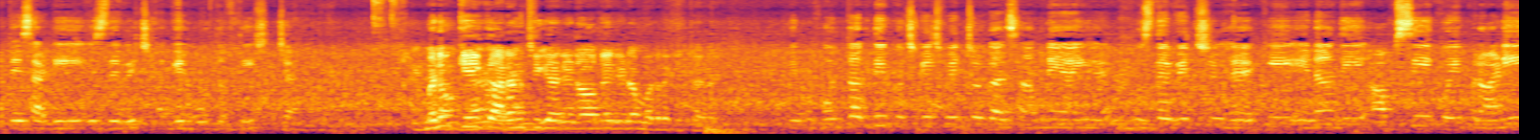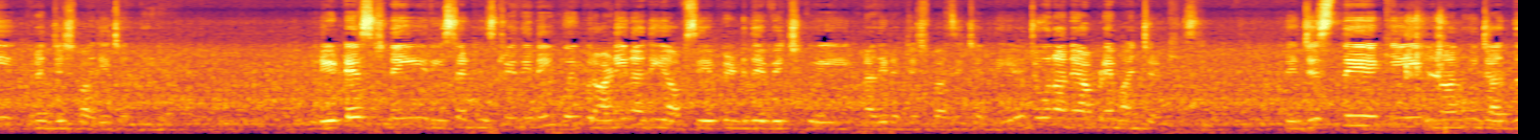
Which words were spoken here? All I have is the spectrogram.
ਅਤੇ ਸਾਡੀ ਇਸ ਦੇ ਵਿੱਚ ਅੱਗੇ ਹੋਰ ਤਫਤੀਸ਼ ਹੈ। ਮੈਡਮ ਕੀ ਕਾਰਨ ਸੀਗਾ ਜਿਹੜਾ ਉਹਨੇ ਜਿਹੜਾ ਮਰਡਰ ਕੀਤਾ ਹੈ? ਹੁਣ ਤੱਕ ਦੀ ਪੁੱਛਗਿੱਛ ਵਿੱਚ ਜੋ ਗੱਲ ਸਾਹਮਣੇ ਆਈ ਹੈ ਉਸ ਦੇ ਵਿੱਚ ਹੈ ਕਿ ਇਹਨਾਂ ਦੀ ਆਪਸੀ ਕੋਈ ਪੁਰਾਣੀ ਰੰਜਿਸ਼ਬਾਜੀ ਚੱਲਦੀ ਹੈ। ਲੇਟੈਸਟ ਨਹੀਂ ਰੀਸੈਂਟ ਹਿਸਟਰੀ ਦੀ ਨਹੀਂ ਕੋਈ ਪੁਰਾਣੀ ਇਹਨਾਂ ਦੀ ਆਪਸੀ ਪਿੰਡ ਦੇ ਵਿੱਚ ਕੋਈ ਇਹਨਾਂ ਦੀ ਰੰਜਿਸ਼ਬਾਜੀ ਚੱਲਦੀ ਹੈ ਜੋ ਉਹਨਾਂ ਨੇ ਆਪਣੇ ਮਨ 'ਚ ਰੱਖੀ ਸੀ। ਤੇ ਜਿਸ ਤੇ ਕਿ ਉਹਨਾਂ ਨੂੰ ਜਦ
